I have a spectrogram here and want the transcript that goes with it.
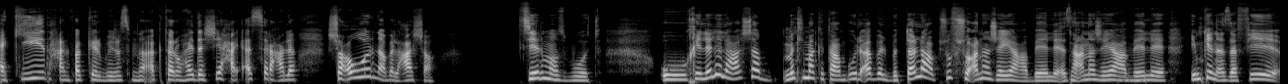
أكيد حنفكر بجسمنا أكثر وهذا الشيء حيأثر على شعورنا بالعشاء. كثير مزبوط. وخلال العشاء مثل ما كنت عم بقول قبل بتطلع بشوف شو أنا جاية على بالي. إذا أنا جاية على بالي يمكن إذا في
